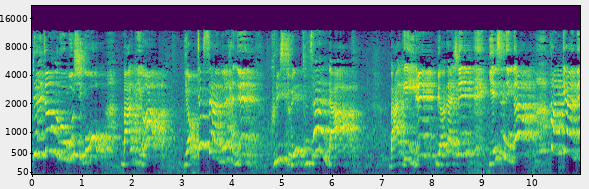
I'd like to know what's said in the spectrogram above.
대장으로 모시고 마귀와 영적 싸움을 하는 그리스도에 분산한다. 마귀 일을 멸하신 예수님과 함께하면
